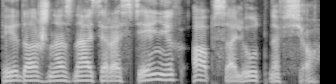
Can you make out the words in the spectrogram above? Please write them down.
Ты должна знать о растениях абсолютно все.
